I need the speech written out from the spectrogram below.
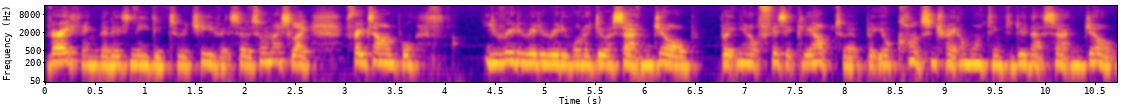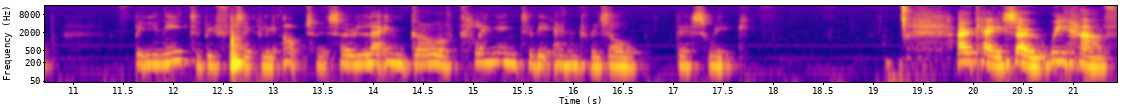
very thing that is needed to achieve it. So, it's almost like, for example, you really, really, really want to do a certain job but you're not physically up to it, but you'll concentrate on wanting to do that certain job. But you need to be physically up to it. So letting go of clinging to the end result this week. Okay, so we have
